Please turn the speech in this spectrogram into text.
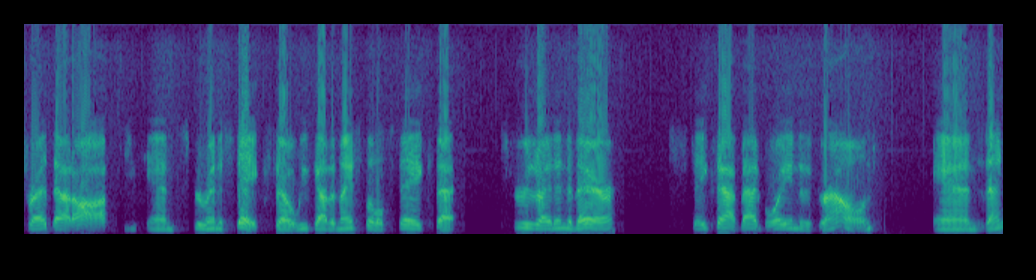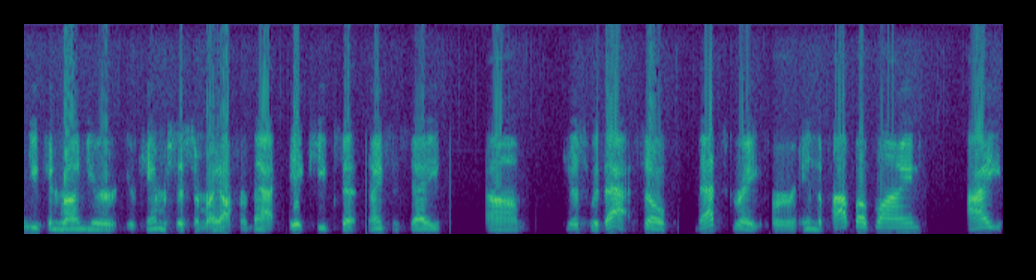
Thread that off, you can screw in a stake. So we've got a nice little stake that screws right into there. Stake that bad boy into the ground, and then you can run your, your camera system right off from that. It keeps it nice and steady um, just with that. So that's great for in the pop up line. I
